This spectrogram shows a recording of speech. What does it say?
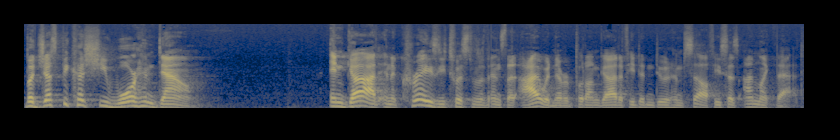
but just because she wore him down. And God, in a crazy twist of events that I would never put on God if He didn't do it Himself, He says, I'm like that.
